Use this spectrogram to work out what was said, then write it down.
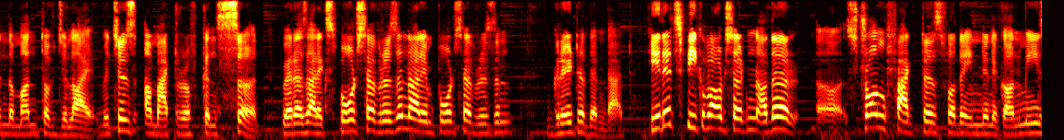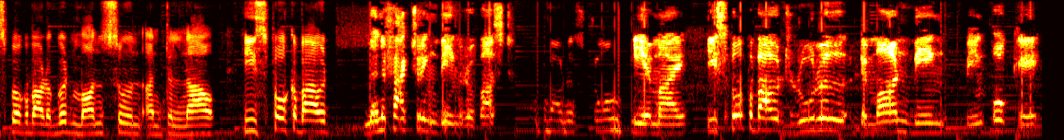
in the month of July, which is a matter of concern. Whereas our exports have risen, our imports have risen greater than that. He did speak about certain other uh, strong factors for the Indian economy. He spoke about a good monsoon until now. He spoke about manufacturing being robust about a strong PMI. He spoke about rural demand being being okay.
